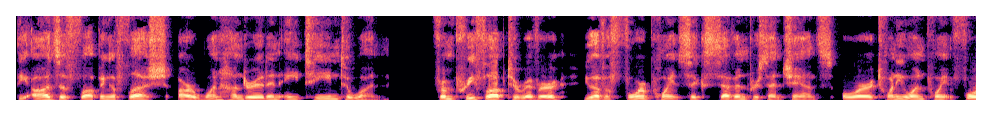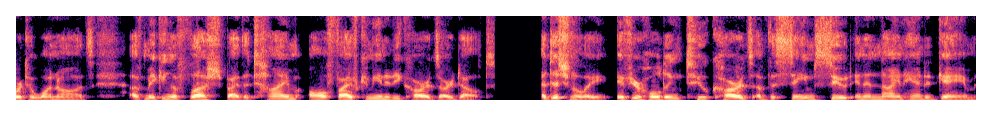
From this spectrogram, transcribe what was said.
the odds of flopping a flush are 118 to 1. From preflop to river, you have a 4.67% chance, or 21.4 to 1 odds, of making a flush by the time all five community cards are dealt. Additionally, if you're holding two cards of the same suit in a nine handed game,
